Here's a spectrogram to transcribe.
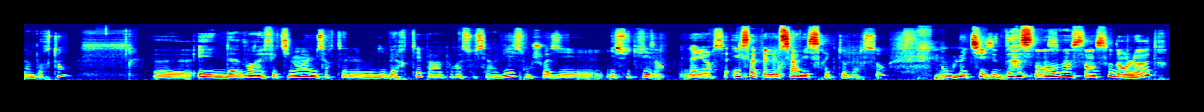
important. Euh, et d'avoir effectivement une certaine liberté par rapport à ce service. On choisit, il s'utilise, d'ailleurs, il s'appelle le service recto verso, on l'utilise dans un sens ou dans l'autre.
